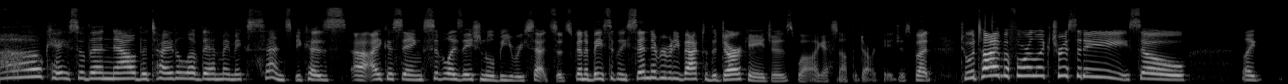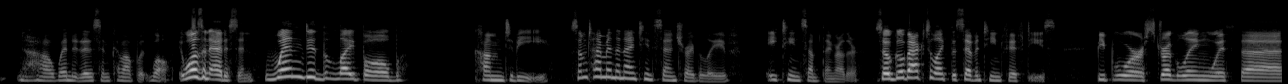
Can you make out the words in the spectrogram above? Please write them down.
Okay, so then now the title of the anime makes sense because uh, Aika's saying civilization will be reset. So it's going to basically send everybody back to the Dark Ages. Well, I guess not the Dark Ages, but to a time before electricity. So, like, uh, when did Edison come up with? Well, it wasn't Edison. When did the light bulb come to be? Sometime in the 19th century, I believe. 18 something or other. So go back to like the 1750s. People were struggling with uh,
